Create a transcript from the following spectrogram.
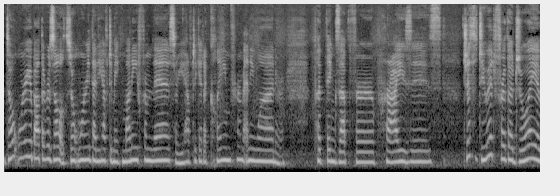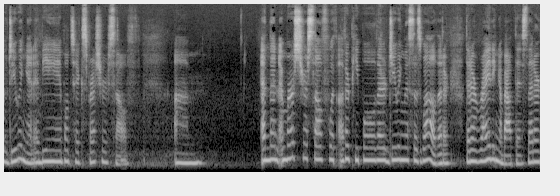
don't worry about the results. Don't worry that you have to make money from this or you have to get a claim from anyone or put things up for prizes. Just do it for the joy of doing it and being able to express yourself. Um, and then immerse yourself with other people that are doing this as well, that are that are writing about this, that are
